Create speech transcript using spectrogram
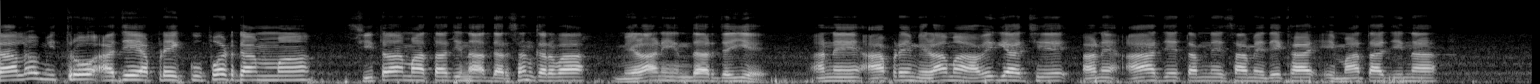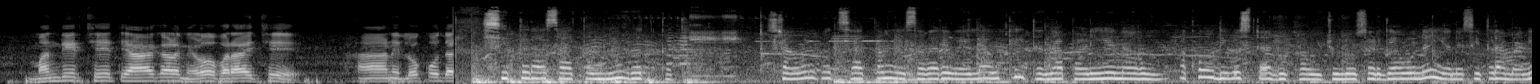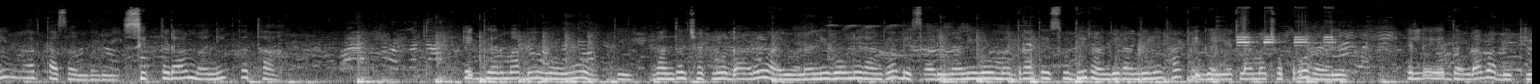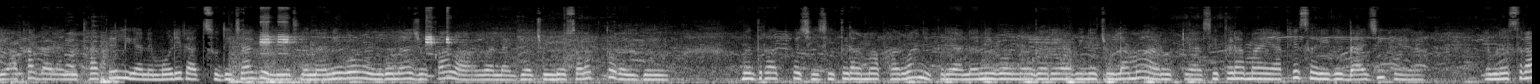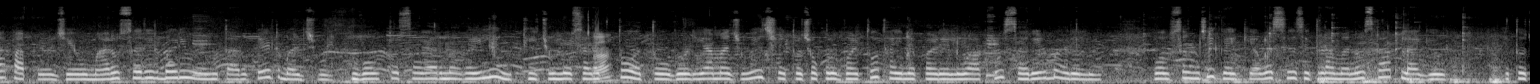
ચાલો મિત્રો, આજે આપણે કુપટ ગામમાં શીતળા માતાજીના દર્શન કરવા મેળાની અંદર જઈએ. અને આપણે મેળામાં આવી ગયા છીએ અને આ જે તમને સામે દેખાય એ માતાજીના મંદિર છે, ત્યાં આગળ મેળો ભરાય છે. અને લોકો શીતળા સાતમની વ્રત કથા. શ્રાવણ વધ સાતમને સવારે વહેલા ઉઠી ઠંડા પાણીએ નાહવું આખો દિવસ ટાઢું ખાવું ચૂલો સળગાવો નહીં અને શીતળામાની વાર્તા સાંભળવી. શીતળામાની કથા. એક ઘરમાં બે વહુઓ હતી. રાંધણ છઠનો દાડો આવ્યો. નાની વહુને રાંધવા બેસાડી. નાની વહુ મધરાતે સુધી રાંધી રાંધીને થાકી ગઈ. એટલામાં છોકરો રડ્યો. એટલે એ દવડાવવા બેઠી. આખા દાડાની થાકેલી અને મોડી રાત સુધી જાગેલી. એટલે નાની વહુ ઊંઘોના ઝોકાવા આવવા લાગ્યા. ચૂલો સળગતો રહી ગયો. મધરાત પછી શીતળામાં ફરવા નીકળ્યા. નાની વહુના ઘરે આવીને ચૂલામાં આરોટ્યા. શીતળામાં આખે શરીરે દાજી ગયા. એમણે શ્રાપ આપ્યો જેવું મારું શરીર બળ્યું એવું તારું પેટ બળજું બહુ તો સવારમાં વહેલી ઉઠી ચૂલો સળગતો હતો. ગોળિયામાં જુએ છે તો છોકરું ભળતું થઈને પડેલું આખું શરીર બળેલું. બહુ સમજી ગઈ કે અવશ્ય શીતળામાનો શ્રાપ લાગ્યો. એ તો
